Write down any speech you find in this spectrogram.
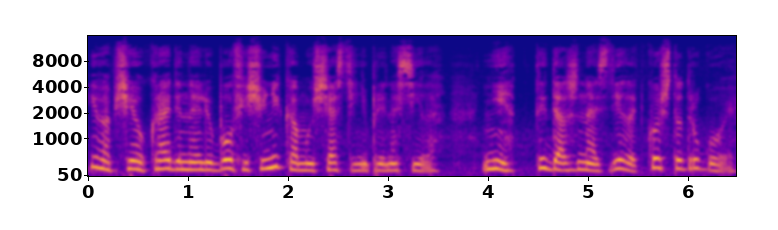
И вообще украденная любовь еще никому счастья не приносила. Нет, ты должна сделать кое-что другое.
